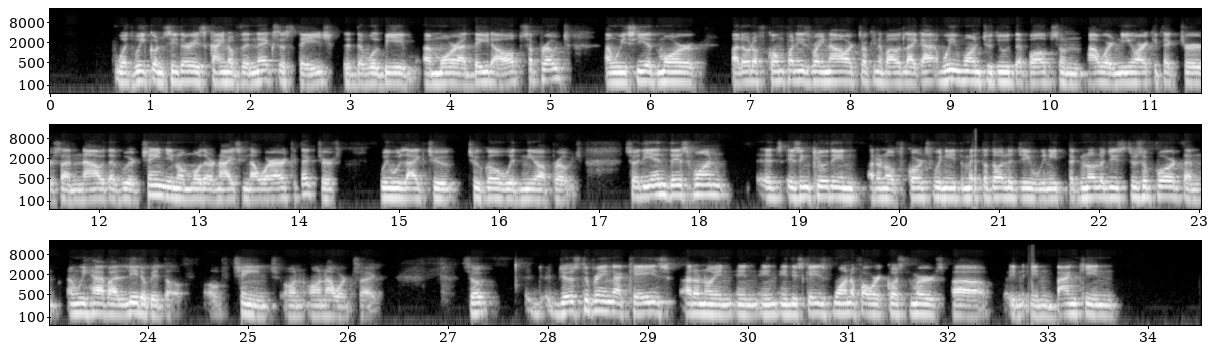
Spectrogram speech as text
what we consider is kind of the next stage that there will be a more a data ops approach and we see it more a lot of companies right now are talking about like uh, we want to do the DevOps on our new architectures and now that we're changing or modernizing our architectures we would like to to go with new approach. So at the end, this one is, is including, I don't know, of course, we need methodology, we need technologies to support, and, and we have a little bit of, of change on, on our side. So just to bring a case, I don't know, in, in, in this case, one of our customers uh, in, in banking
